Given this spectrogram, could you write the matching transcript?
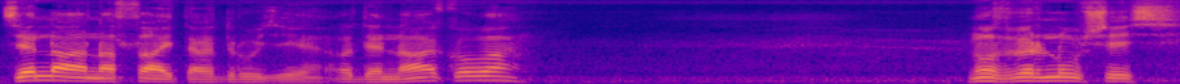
Ціна на сайтах, друзі, одинакова. Ну, звернувшись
